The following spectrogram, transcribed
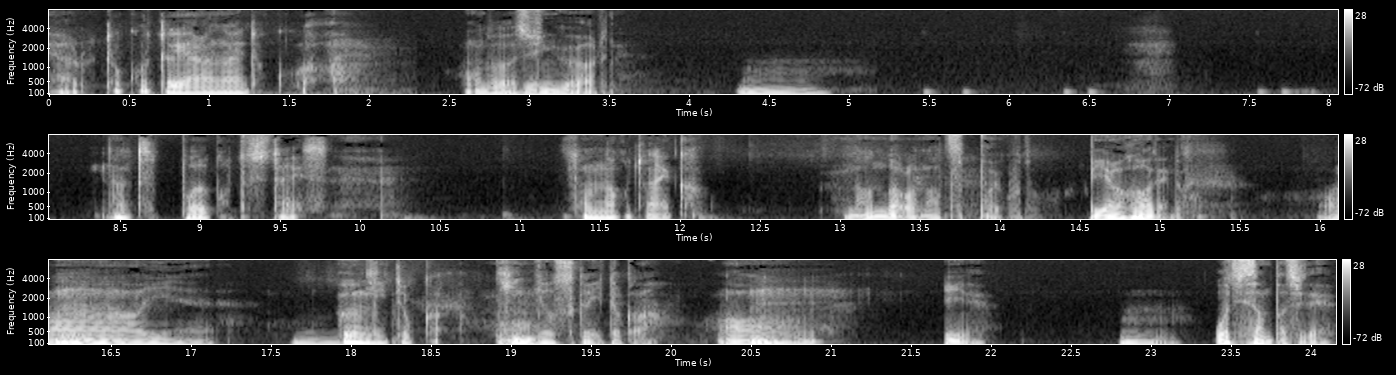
やるとことやらないとこが。本当だ、神宮あるね。うん。夏っぽいことしたいですね。そんなことないか。なんだろう、夏っぽいこと。ビアガーデンとか。ああ、いいね。うん海とか。金魚すくいとか。ああ、うん。いいね。うん。おじさんたちで。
